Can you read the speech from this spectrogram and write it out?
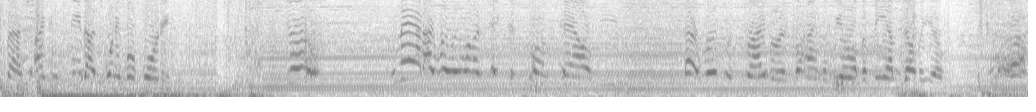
Dispatch, I can see that 2440. Dude! Man, I really want to take this punk down. That ruthless driver is behind the wheel of a BMW. Ugh.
